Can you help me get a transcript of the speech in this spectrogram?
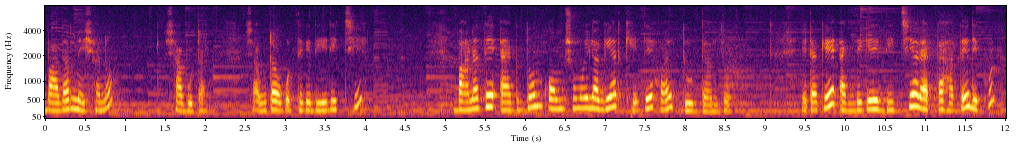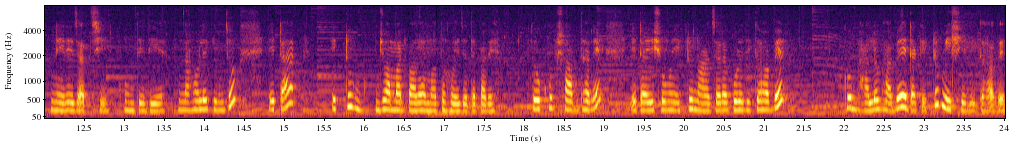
বাদাম মেশানো সাবুটা। সাবুটা ওপর থেকে দিয়ে দিচ্ছি। বানাতে একদম কম সময় লাগে আর খেতে হয় দুর্দান্ত। এটাকে একদিকে দিচ্ছি আর একটা হাতে দেখুন নেড়ে যাচ্ছি খুন্তি দিয়ে। না হলে কিন্তু এটা একটু জমাট বাঁধার মতো হয়ে যেতে পারে। তো খুব সাবধানে এটা এই সময় একটু নাড়াচাড়া করে দিতে হবে। খুব ভালোভাবে এটাকে একটু মিশিয়ে দিতে হবে।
